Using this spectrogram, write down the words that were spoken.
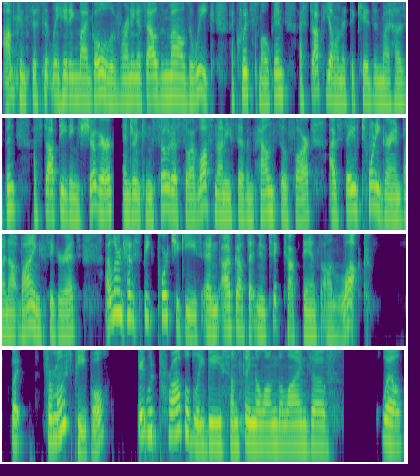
I'm consistently hitting my goal of running a thousand miles a week. I quit smoking. I stopped yelling at the kids and my husband. I stopped eating sugar and drinking soda. So I've lost 97 pounds so far. I've saved 20 grand by not buying cigarettes. I learned how to speak Portuguese and I've got that new TikTok dance on lock. But for most people, it would probably be something along the lines of, well,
